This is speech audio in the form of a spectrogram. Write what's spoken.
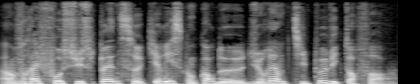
Un vrai faux suspense qui risque encore de durer un petit peu, Victor Fort.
